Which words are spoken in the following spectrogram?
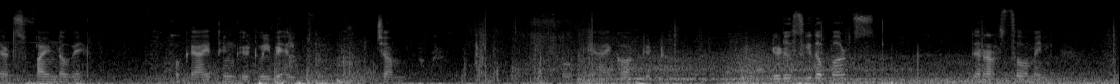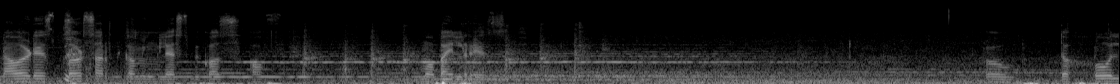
Let's find a way. Okay, I think it will be helpful. Jump. Got it. Did you see the birds? There are so many. Nowadays, birds are becoming less because of mobile rays. Oh, the whole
